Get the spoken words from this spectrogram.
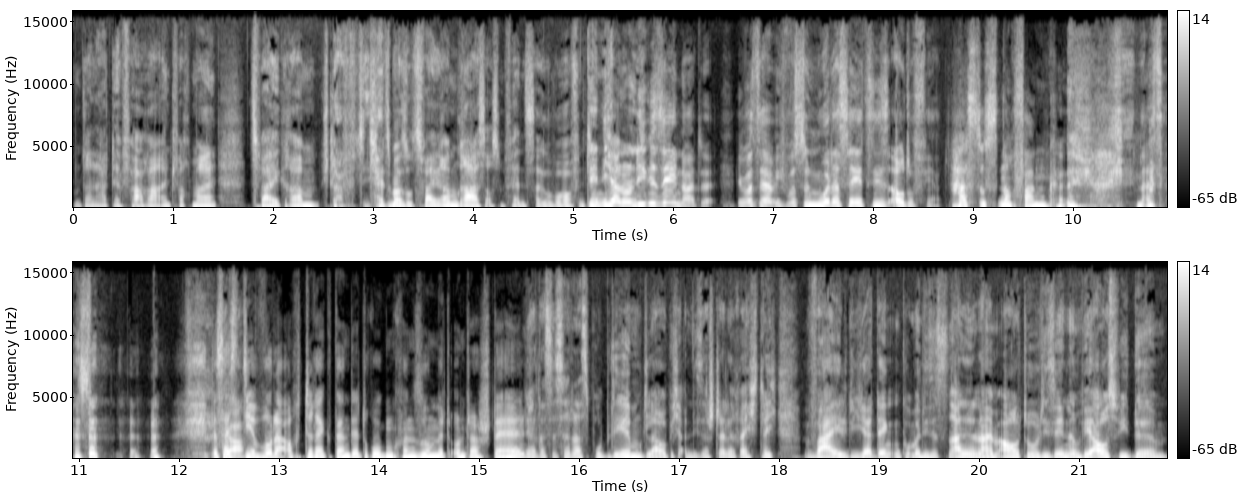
Und dann hat der Fahrer einfach mal zwei Gramm, ich glaube, ich hätte mal so zwei Gramm Gras aus dem Fenster geworfen, den ich ja noch nie gesehen hatte. Ich wusste, ja, ich wusste nur, dass er jetzt dieses Auto fährt. Hast du es noch fangen können? Nein. Das heißt, ja. dir wurde auch direkt dann der Drogenkonsum mit unterstellt? Ja, das ist ja das Problem, glaube ich, an dieser Stelle rechtlich, weil die ja denken, guck mal, die sitzen alle in einem Auto, die sehen irgendwie aus wie, äh,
